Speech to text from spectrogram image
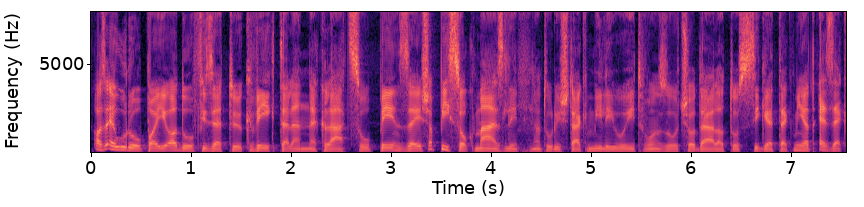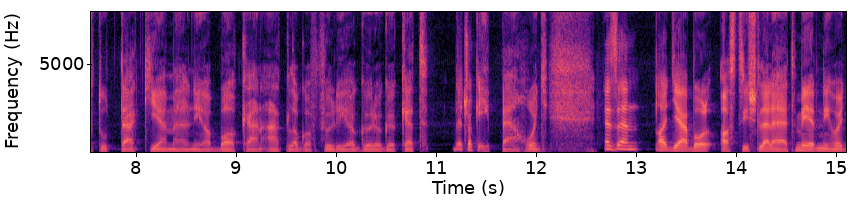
Az európai adófizetők végtelennek látszó pénze és a piszok mázli, a turisták millióit vonzó csodálatos szigetek miatt ezek tudták kiemelni a Balkán átlaga fölé a görögöket de csak éppen hogy. Ezen nagyjából azt is le lehet mérni, hogy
